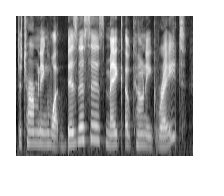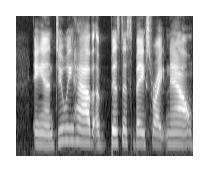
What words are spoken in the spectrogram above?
determining what businesses make Oconee great, and do we have a business base right now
